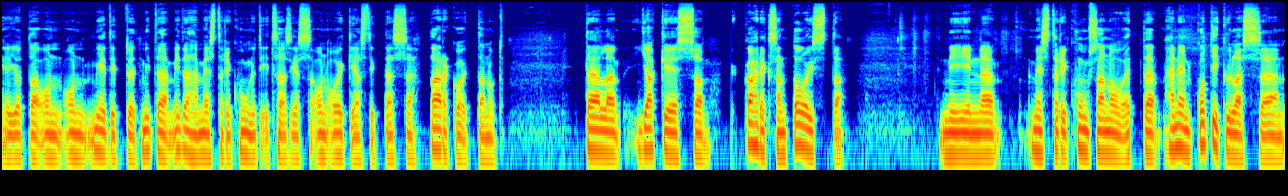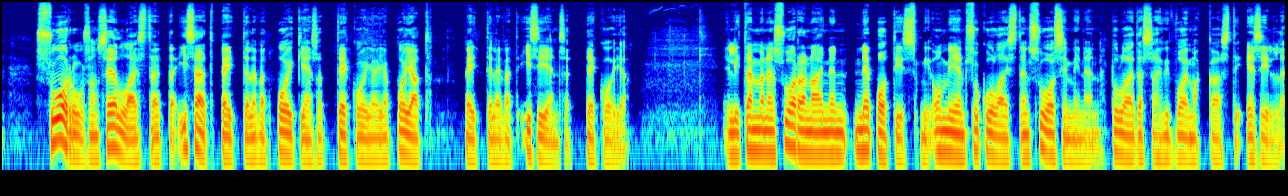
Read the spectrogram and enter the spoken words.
ja jota on, on mietitty, että mitä, mitähän mestari Kung nyt itse asiassa on oikeasti tässä tarkoittanut. Täällä jakeessa 18 niin mestari Kung sanoo, että hänen kotikylässään – Suoruus on sellaista, että isät peittelevät poikiensa tekoja ja pojat peittelevät isiensä tekoja. Eli tämmöinen suoranainen nepotismi, omien sukulaisten suosiminen tulee tässä hyvin voimakkaasti esille.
